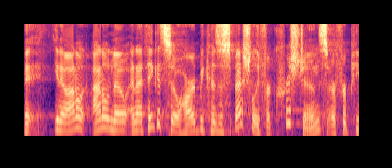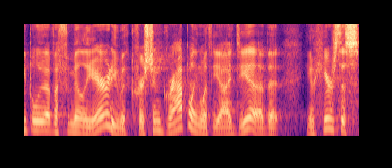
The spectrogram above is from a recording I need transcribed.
Eh, you know, I don't, I don't know, and I think it's so hard because, especially for Christians or for people who have a familiarity with Christian, grappling with the idea that, you know, here's this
